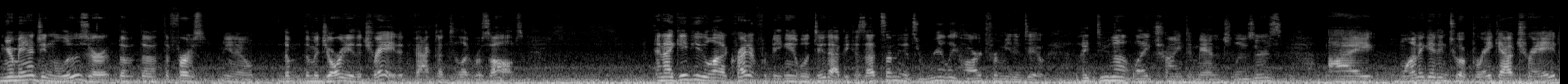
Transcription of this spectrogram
you're managing the loser the, the, the first, you know, the, the majority of the trade, in fact, until it resolves. And I give you a lot of credit for being able to do that because that's something that's really hard for me to do. I do not like trying to manage losers. I want to get into a breakout trade.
